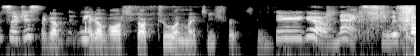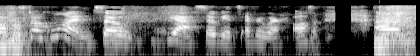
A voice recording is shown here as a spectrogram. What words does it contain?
so just I got we- I got Vostok 2 on my T-shirt. See? there you go. Nice. He was Vostok one. So yeah, Soviets everywhere. Awesome. Um,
